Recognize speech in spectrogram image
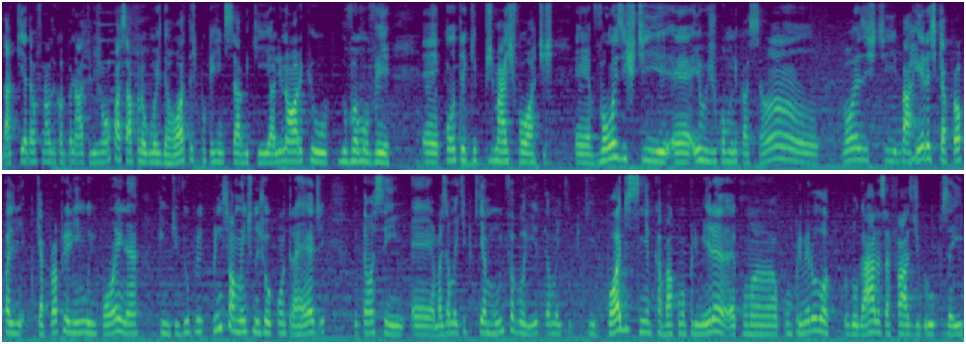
daqui até o final do campeonato eles vão passar por algumas derrotas, porque a gente sabe que ali na hora que o do vamos ver é, contra equipes mais fortes é, vão existir é, erros de comunicação, vão existir barreiras que a própria, que a própria língua impõe, né? Que a gente viu principalmente no jogo contra a Red. Então, assim, é, mas é uma equipe que é muito favorita, é uma equipe que pode sim acabar como primeira, é, com, uma, com o primeiro lugar dessa fase de grupos aí,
